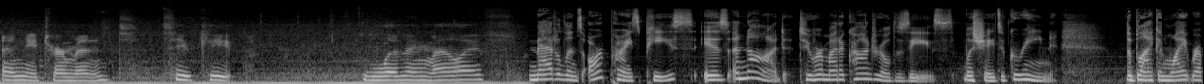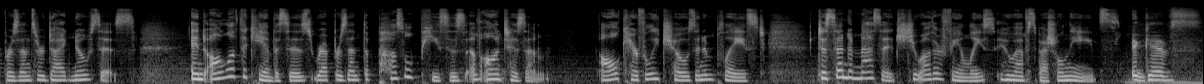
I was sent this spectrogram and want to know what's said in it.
and determined to keep living my life. Madeline's Art Prize piece is a nod to her mitochondrial disease with shades of green. The black and white represents her diagnosis. And all of the canvases represent the puzzle pieces of autism, all carefully chosen and placed to send a message to other families who have special needs. It gives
